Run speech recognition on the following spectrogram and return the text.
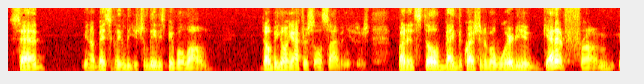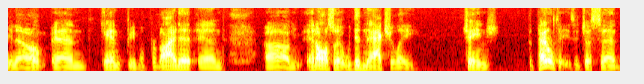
said, you know, basically you should leave these people alone. Don't be going after psilocybin users. But it still begged the question of, well, where do you get it from? You know, and can people provide it? And um, and also, it didn't actually change the penalties. It just said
